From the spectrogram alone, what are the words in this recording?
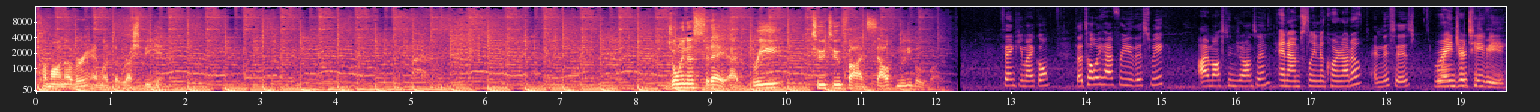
Come on over and let the rush begin. Join us today at 3225 South Mooney Boulevard. Thank you, Michael. That's all we have for you this week. I'm Austin Johnson, And I'm Selena Coronado. and this is Ranger TV.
